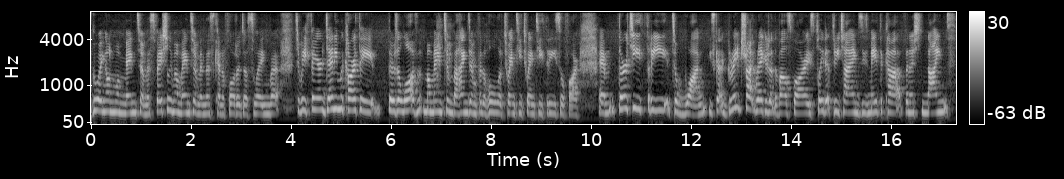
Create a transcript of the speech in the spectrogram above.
going on momentum, especially momentum in this kind of Florida swing. But to be fair, Denny McCarthy, there's a lot of momentum behind him for the whole of 2023 so far. Um, 33 to 1. He's got a great track record at the Valspar. He's played it three times. He's made the cut, finished ninth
